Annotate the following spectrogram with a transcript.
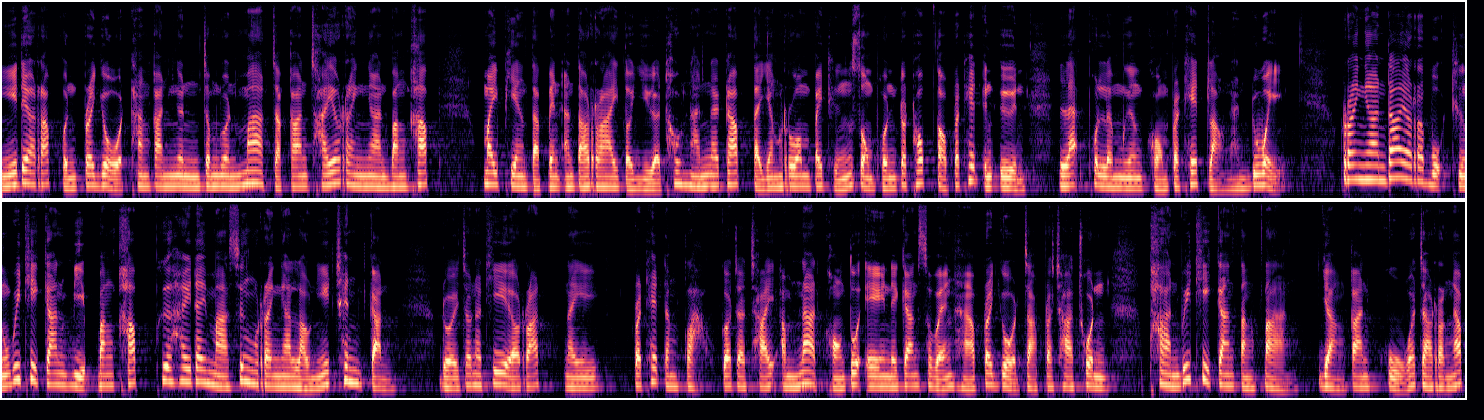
นี้ได้รับผลประโยชน์ทางการเงินจำนวนมากจากการใช้แรงงานบังคับ ไม่เพียงแต่เป็นอันตรายต่อเหยื่อเท่านั้นนะครับ แต่ยังรวมไปถึงส่งผลกระทบต่อประเทศอื่น ๆ และพลเมืองของประเทศเหล่านั้นด้วย รายงานได้ระบุถึงวิธีการบีบบังคับเพื่อให้ได้มาซึ่งแรงงานเหล่านี้เช่นกัน โดยเจ้าหน้าที่รัฐในประเทศดังกล่าวก็จะใช้อำนาจของตัวเองในการแสวงหาประโยชน์จากประชาชน ผ่านวิธีการต่างๆ อย่างการขู่ว่าจะระงับ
